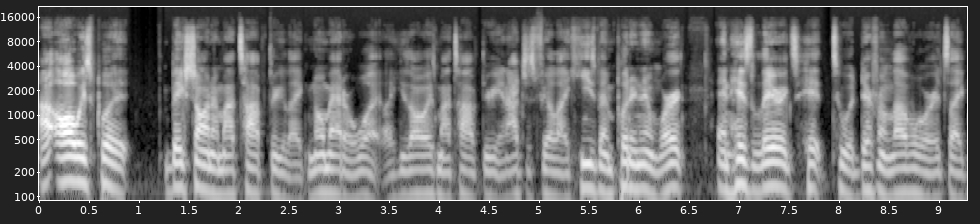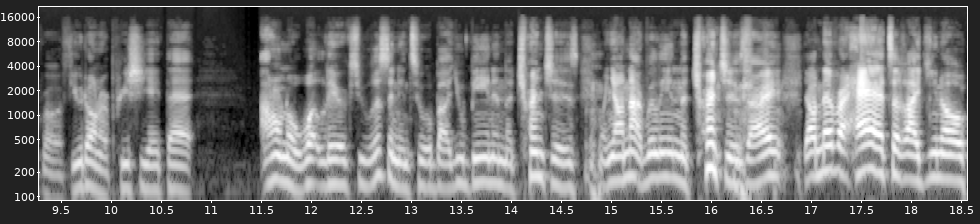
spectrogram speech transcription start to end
I always put Big Sean in my top three, like no matter what. Like he's always my top three, and I just feel like he's been putting in work, and his lyrics hit to a different level where it's like, bro, if you don't appreciate that. I don't know what lyrics you listening to about you being in the trenches when y'all not really in the trenches, all right? Y'all never had to like, you know,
